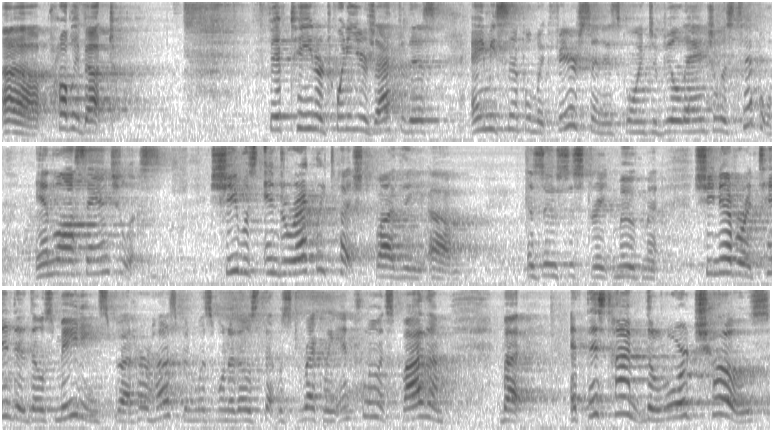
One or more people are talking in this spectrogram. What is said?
uh, probably about 15 or 20 years after this, Aimee Semple McPherson is going to build Angelus Temple in Los Angeles. She was indirectly touched by the um, Azusa Street movement she never attended those meetings, but her husband was one of those that was directly influenced by them. But at this time, the Lord chose,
